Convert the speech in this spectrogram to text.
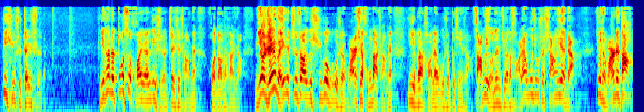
必须是真实的。你看他多次还原历史上真实场面获奥斯卡奖。你要人为的制造一个虚构故事，玩一些宏大场面，一般好莱坞是不欣赏。咱们有的人觉得好莱坞就是商业的，就得玩的大。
